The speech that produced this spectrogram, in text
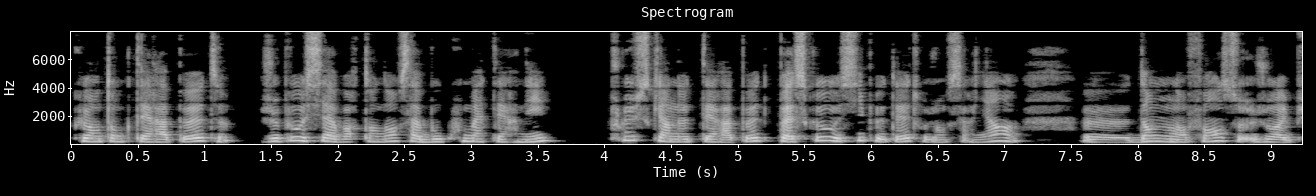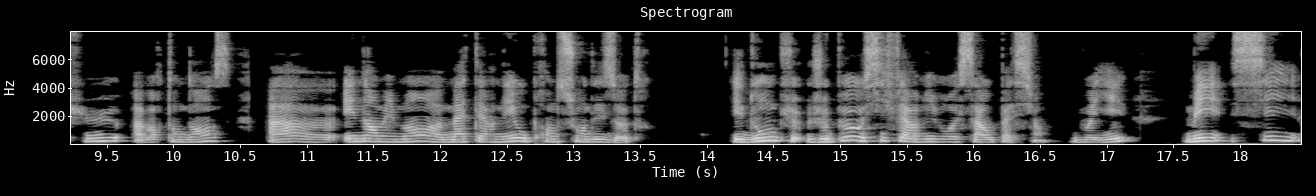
que en tant que thérapeute, je peux aussi avoir tendance à beaucoup materner, plus qu'un autre thérapeute, parce que aussi peut-être, j'en sais rien, euh, dans mon enfance, j'aurais pu avoir tendance à euh, énormément euh, materner ou prendre soin des autres. Et donc, je peux aussi faire vivre ça aux patients, vous voyez. Mais si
